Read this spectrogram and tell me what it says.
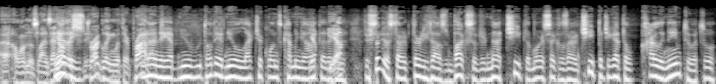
uh, along those lines. I Yeah, know they're they- struggling with their product. Yeah, and they have new. Don't they have new electric ones coming out Yep, that are? yep. Gonna, they're still going to start at thirty thousand bucks, so they're not cheap. The motorcycles aren't cheap, but you got the Harley name to it, so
